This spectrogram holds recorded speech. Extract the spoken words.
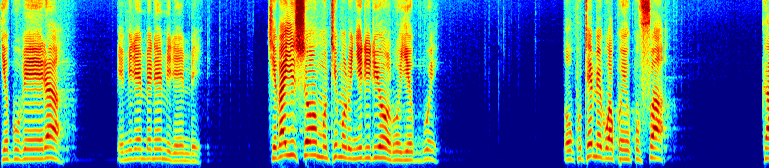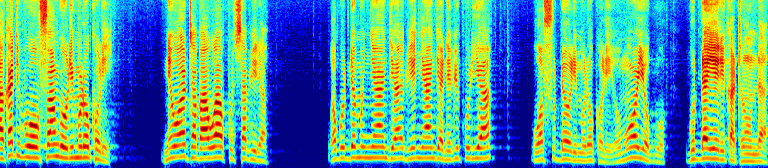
gye gubeera emirembe n'emirembe. Kye bayisa omuti mu lunyiriri olwo ye ggwe. Okutemebwa kwe kufa kaakati bw'ofa ng'oli mulokole ne watabaawo akusabira wagudde mu nnyanja ebyennyanja ne bikulya wafudde oli mulokole. Omwoyo gwo guddayo eri katonda.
